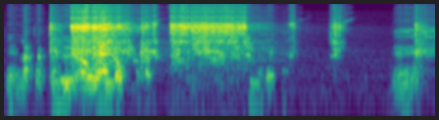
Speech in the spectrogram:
เนี่ยหลักๆก็คือเอาแว่นหลบนะครับอ่าอู้เร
